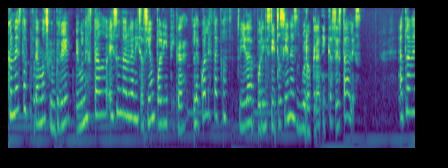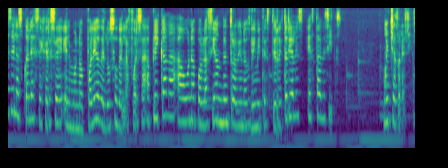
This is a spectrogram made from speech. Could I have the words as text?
Con esto podemos concluir que un Estado es una organización política, la cual está constituida por instituciones burocráticas estables, a través de las cuales se ejerce el monopolio del uso de la fuerza aplicada a una población dentro de unos límites territoriales establecidos. Muchas gracias.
